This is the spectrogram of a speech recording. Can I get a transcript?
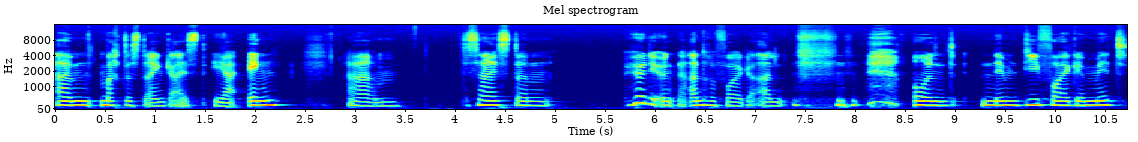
ähm, macht das dein Geist eher eng. Ähm, das heißt, dann hör dir irgendeine andere Folge an und nimm die Folge mit,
